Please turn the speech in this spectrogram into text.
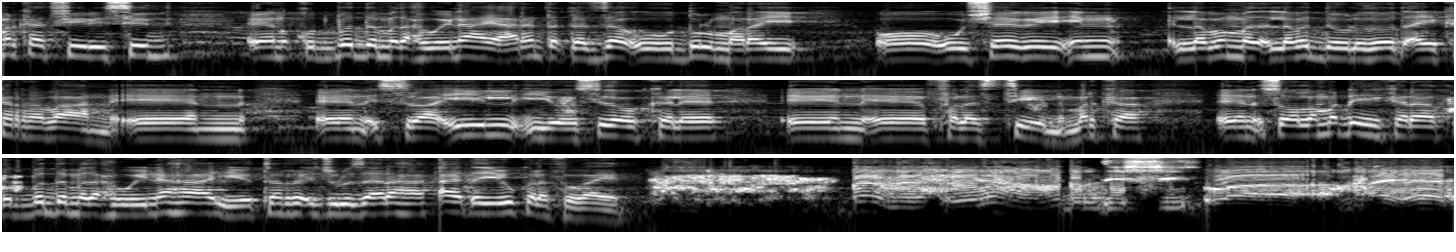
Markaad fiirisid khudbadda madaxweynaha ee arrinta khaza uu dul maray oo uu sheegay in laba dowladood ay ka rabaan israa'iil iyo sidoo kale falastiin. Marka soo lama dhihi karaa khudbadda madaxweynaha iyo tan ra'iisul wasaaraha aad ayay u kala fogaayeen madaxweynaha khudbadiisii waa maxay ahayd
